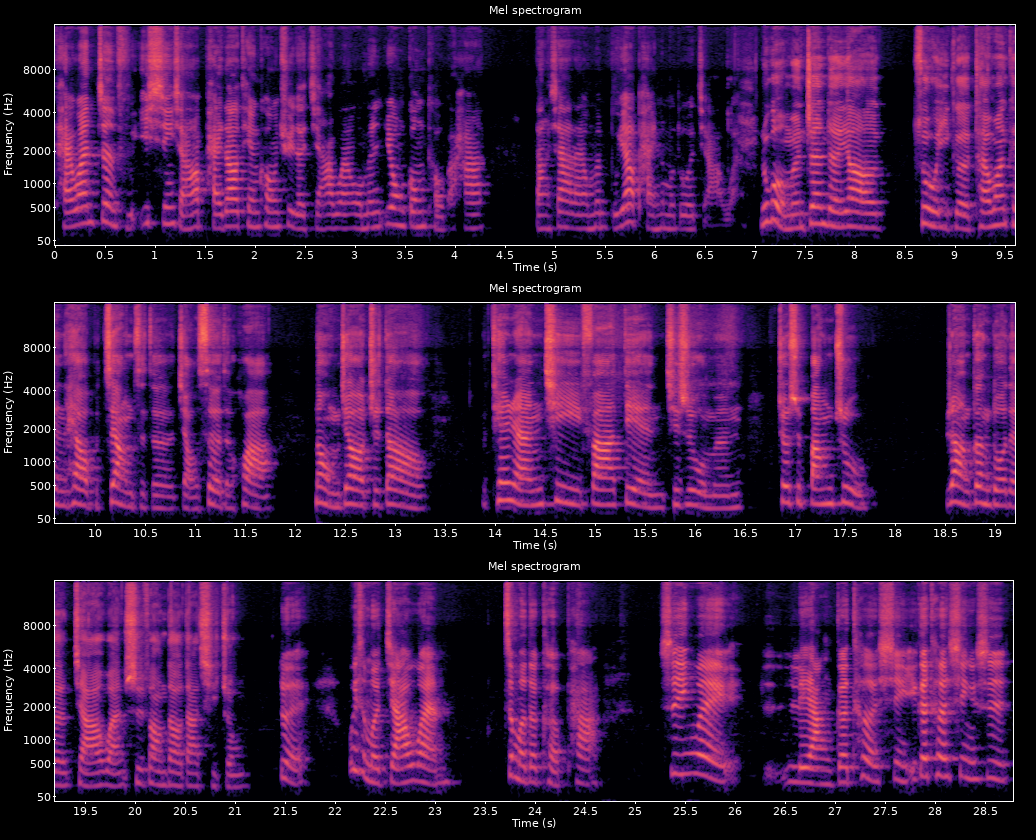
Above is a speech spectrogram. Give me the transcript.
台湾政府一心想要排到天空去的甲烷，我们用公投把它挡下来，我们不要排那么多甲烷。如果我们真的要做一个台湾 can help 这样子的角色的话，那我们就要知道，天然气发电其实我们就是帮助让更多的甲烷释放到大气中。对，为什么甲烷这么的可怕？是因为两个特性，一个特性是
